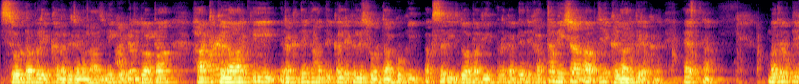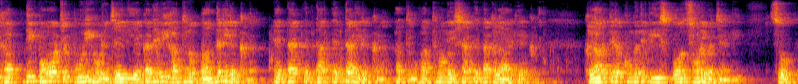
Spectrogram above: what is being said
ਸੁਰ ਦਾ ਭੁਲੇਖਾ ਲੱਗ ਜਾਣਾ, ਲਾਜ਼ਮੀ ਕਿਉਂਕਿ ਜਦੋਂ ਆਪਾਂ ਹੱਥ ਖਿਲਾਰ ਕੇ ਰੱਖਦੇ ਹਾਂ ਤੇ ਇਕੱਲੇ ਇਕੱਲੇ ਸੁਰ ਦਾ ਕਿਉਂਕਿ ਅਕਸਰ ਹੀ ਜਦੋਂ ਆਪਾਂ ਕੀਰਤਨ ਕਰਦੇ ਤੇ ਹੱਥ ਹਮੇਸ਼ਾ ਆਪ ਜੀ ਨੇ ਖਿਲਾਰ ਕੇ ਰੱਖਣਾ ਇਸ ਤਰ੍ਹਾਂ ਮਤਲਬ ਕਿ ਹੱਥ ਦੀ ਪਹੁੰਚ ਪੂਰੀ ਹੋਣੀ ਚਾਹੀਦੀ ਹੈ। ਕਦੇ ਵੀ ਹੱਥ ਨੂੰ ਬੰਦ ਨਹੀਂ ਰੱਖਣਾ ਇਦਾਂ ਇਦਾਂ ਇਦਾਂ ਨਹੀਂ ਰੱਖਣਾ, ਹੱਥ ਨੂੰ ਹੱਥ ਨੂੰ ਹਮੇਸ਼ਾ ਇਦਾਂ ਖਿਲਾਰ ਕੇ ਰੱਖਣਾ। ਖਿਲਾਰ ਕੇ ਰੱਖੋਗੇ ਤੇ ਪੀਸ ਬਹੁਤ ਸੋਹਣੇ ਵੱਜਣਗੇ। ਸੋ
